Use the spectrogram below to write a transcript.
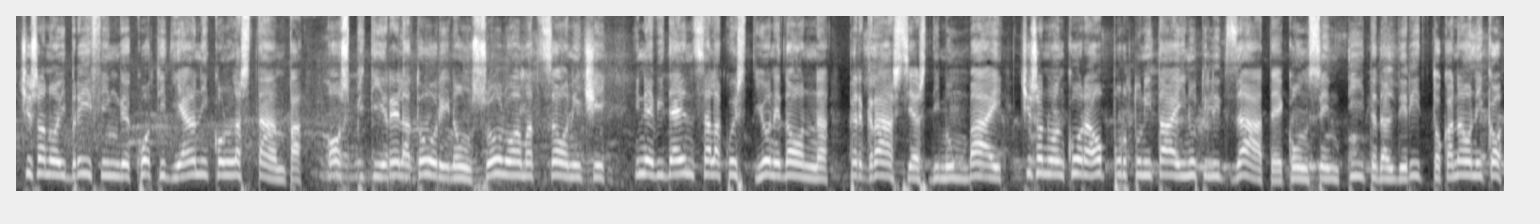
Ci sono i briefing quotidiani con la stampa, ospiti relatori non solo amazzonici, in evidenza la questione donna, per Gracias di Mumbai ci sono ancora opportunità inutilizzate consentite dal diritto canonico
